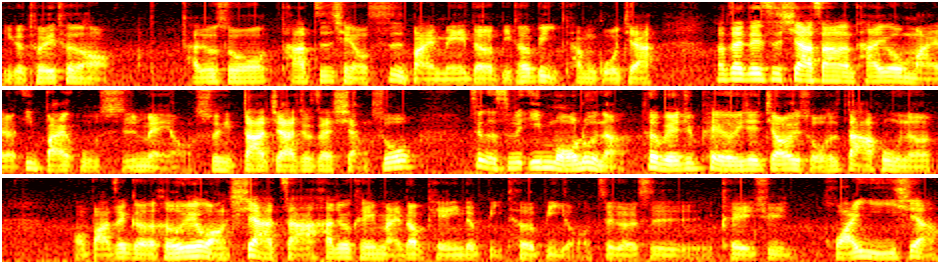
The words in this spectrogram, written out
一个推特哈，他就说他之前有四百枚的比特币，他们国家，那在这次下杀呢，他又买了一百五十枚哦，所以大家就在想说。这个是不是阴谋论啊？特别去配合一些交易所或是大户呢？哦，把这个合约往下砸，他就可以买到便宜的比特币哦。这个是可以去怀疑一下，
